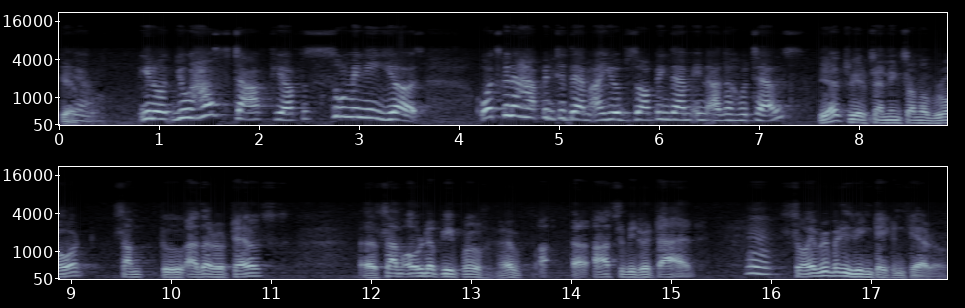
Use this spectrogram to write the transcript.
careful. Yeah. You know, you have staff here for so many years. What's going to happen to them? Are you absorbing them in other hotels? Yes, we are sending some abroad, some to other hotels. Uh, some older people have uh, asked to be retired. So everybody's being taken care of.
